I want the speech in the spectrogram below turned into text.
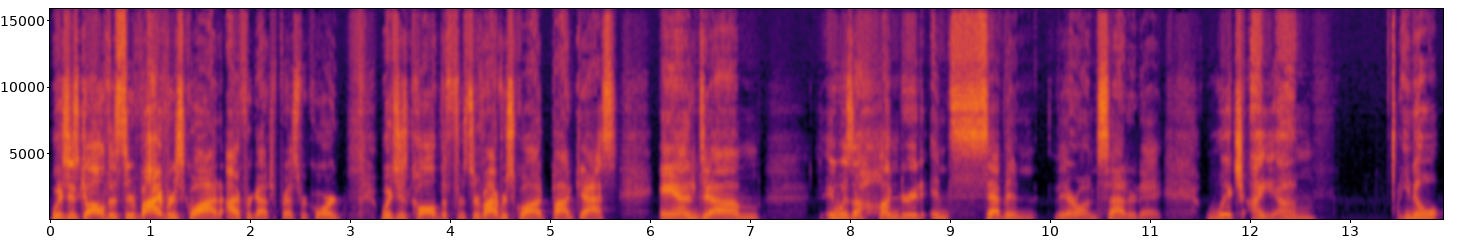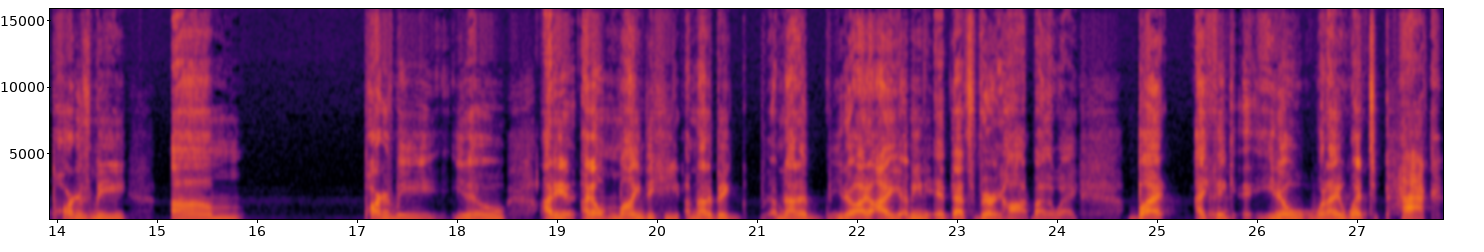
which is called the Survivor Squad. I forgot to press record, which is called the Survivor Squad podcast. And um, it was 107 there on Saturday, which I, um, you know, part of me, um, part of me, you know, I didn't, I don't mind the heat. I'm not a big, I'm not a, you know, I, I, I mean, it, that's very hot, by the way. But I think, you know, when I went to pack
